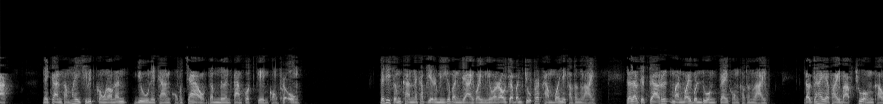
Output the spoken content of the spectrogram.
าก ในการทำให้ชีวิตของเรานั้นอยู่ในทางของพระเจ้าดำเนินตามกฎเกณฑ์ของพระองค์ และที่สำคัญนะครับ เยเรมีก็บรรยายไว้อย่างนี้ว่าเราจะบรรจุพระธรรมไว้ในเขาทั้งหลาย และเราจะจารึกมันไว้บนดวงใจของเขาทั้งหลาย เราจะให้อภัยบาปชั่วของเขา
